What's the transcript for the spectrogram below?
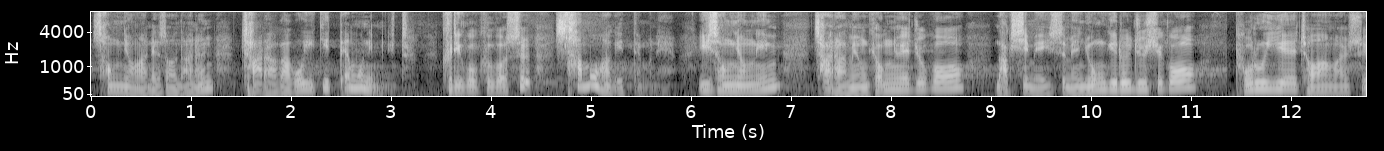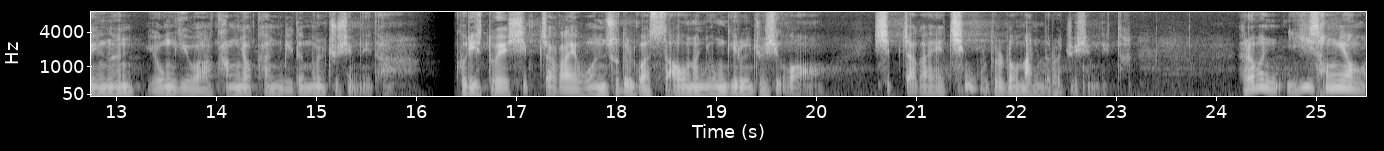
성령 안에서 나는 자라가고 있기 때문입니다. 그리고 그것을 사모하기 때문이에요. 이 성령님 잘하면 격려해 주고 낙심해 있으면 용기를 주시고 불의에 저항할 수 있는 용기와 강력한 믿음을 주십니다. 그리스도의 십자가의 원수들과 싸우는 용기를 주시고 십자가의 친구들로 만들어 주십니다. 여러분, 이 성령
